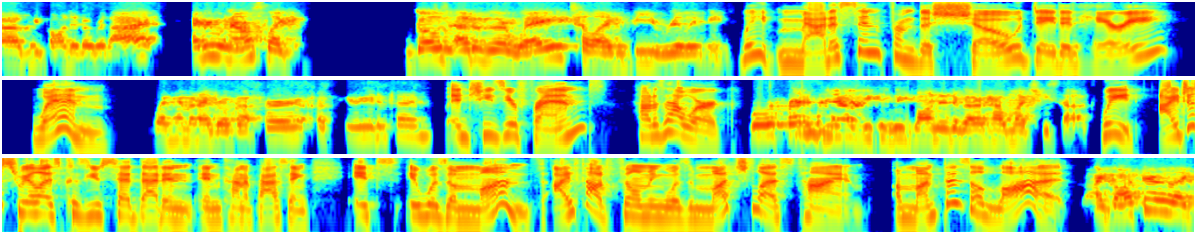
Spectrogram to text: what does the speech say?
Um, we bonded over that. Everyone else, like, goes out of their way to like be really mean. Wait, Madison from the show dated Harry? When? When him and I broke up for a period of time. And she's your friend? How does that work? Well, we're friends now because we bonded about how much he sucks. Wait, I just realized because you said that in in kind of passing. It's it was a month. I thought filming was much less time. A month is a lot. I got there like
